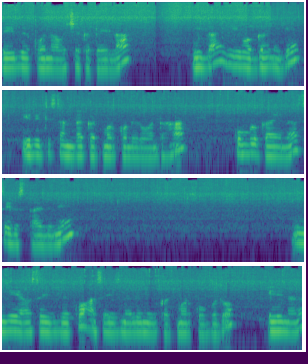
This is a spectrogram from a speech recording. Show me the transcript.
ಬೇಯಬೇಕು ಅನ್ನೋ ಅವಶ್ಯಕತೆ ಇಲ್ಲ. ಈಗ ಈ ಒಗ್ಗರಣೆಗೆ ಈ ರೀತಿ ಸಣ್ಣ ಕಟ್ ಮಾಡ್ಕೊಂಡಿರುವಂತಹ ಕುಂಬಳಕಾಯನ್ನು ಸೇರಿಸ್ತಾ ಇದ್ದೀನಿ. ನಿಮಗೆ ಯಾವ ಸೈಜ್ ಬೇಕೋ ಆ ಸೈಜ್ನಲ್ಲಿ ನೀವು ಕಟ್ ಮಾಡ್ಕೋಬೋದು. ಇಲ್ಲಿ ನಾನು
